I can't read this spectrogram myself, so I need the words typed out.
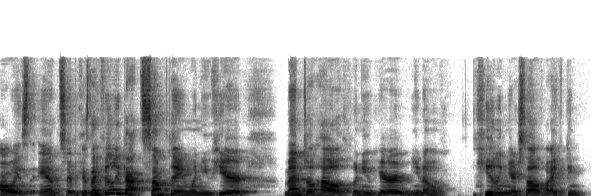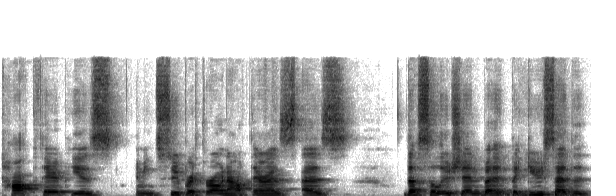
always the answer because I feel like that's something when you hear mental health, when you hear, you know, healing yourself, I think talk therapy is I mean super thrown out there as as the solution, but but you said that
